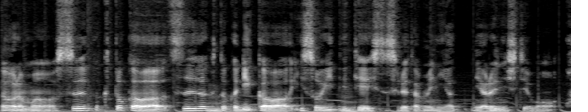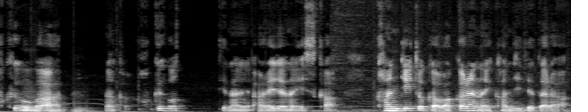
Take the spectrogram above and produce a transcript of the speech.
だからまあ、数学とかは、数学とか理科は急いで提出するためにや,、やるにしても、国語が、うんうんうん。なんか、国語ってなあれじゃないですか。漢字とかわからない漢字出たら、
